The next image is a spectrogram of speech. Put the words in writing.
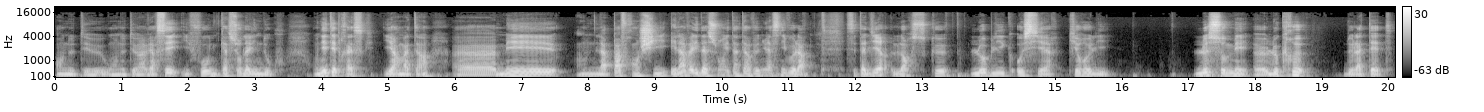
en ETE e ou en ETE inversé, il faut une cassure de la ligne de coup. On était presque hier matin, euh, mais on ne l'a pas franchi et l'invalidation est intervenue à ce niveau-là. C'est-à-dire lorsque l'oblique haussière qui relie le sommet, euh, le creux de la tête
